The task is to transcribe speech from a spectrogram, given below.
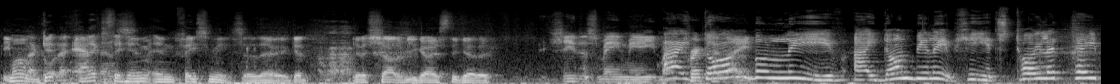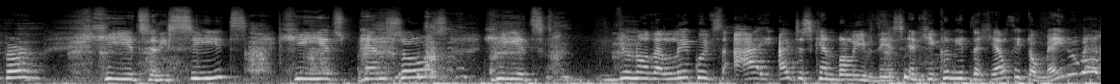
People Mom, that get to Athens. next to him and face me. So there, you get get a shot of you guys together. She just made me eat my I don't believe, I don't believe he eats toilet paper, he eats receipts, he eats pencils, he eats, you know, the liquids. I, I just can't believe this. And he couldn't eat the healthy tomato man?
